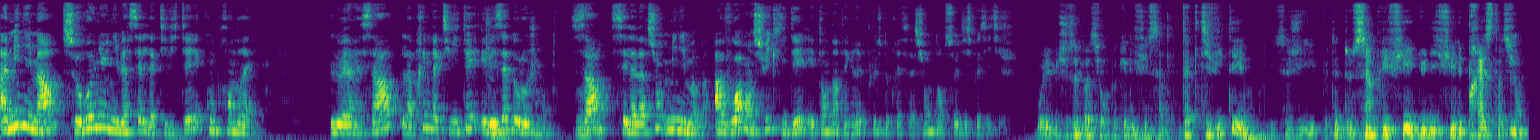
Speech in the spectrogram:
À minima, ce revenu universel d'activité comprendrait le RSA, la prime d'activité et les aides au logement. Ça, mmh. c'est la version minimum. À voir ensuite, l'idée étant d'intégrer plus de prestations dans ce dispositif. Oui, mais je ne sais pas si on peut qualifier ça d'activité. Il s'agit peut-être de simplifier et d'unifier les prestations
